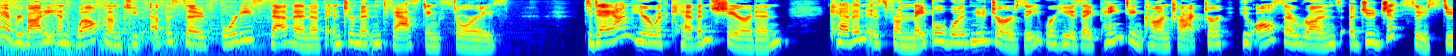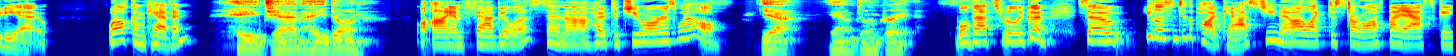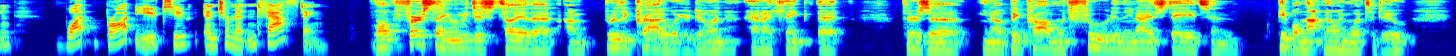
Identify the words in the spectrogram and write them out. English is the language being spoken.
Hi, everybody, and welcome to episode 47 of Intermittent Fasting Stories. Today I'm here with Kevin Sheridan. Kevin is from Maplewood, New Jersey, where he is a painting contractor who also runs a jujitsu studio. Welcome, Kevin. Hey, Gin. How you doing? Well, I am fabulous, and I hope that you are as well. Yeah, yeah, I'm doing great. Well, that's really good. So, you listen to the podcast. You know, I like to start off by asking, what brought you to intermittent fasting? Well, first thing, let me just tell you that I'm really proud of what you're doing. And I think that there's a, you know, a big problem with food in the United States and people not knowing what to do.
